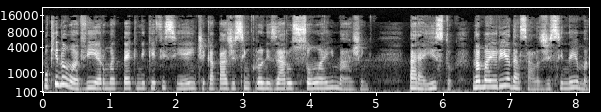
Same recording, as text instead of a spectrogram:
O que não havia era uma técnica eficiente capaz de sincronizar o som à imagem. Para isto, na maioria das salas de cinema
